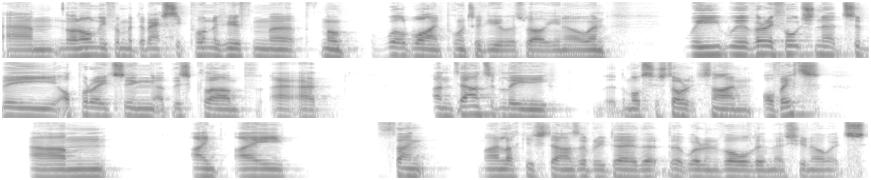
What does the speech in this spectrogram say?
um, not only from a domestic point of view, from a, from a worldwide point of view as well. You know, and we we're very fortunate to be operating at this club at, at undoubtedly the most historic time of it. Um, I I thank my lucky stars every day that, that we're involved in this. You know, it's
